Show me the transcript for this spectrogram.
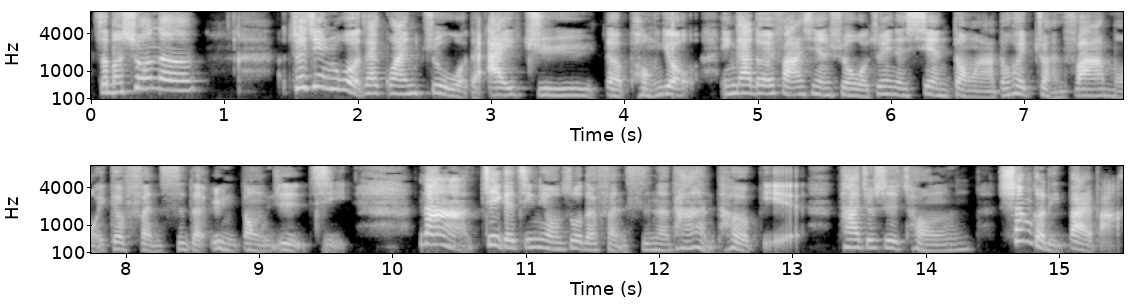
怎么说呢？最近如果有在关注我的 IG 的朋友，应该都会发现，说我最近的限动啊，都会转发某一个粉丝的运动日记。那这个金牛座的粉丝呢，他很特别，他就是从上个礼拜吧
